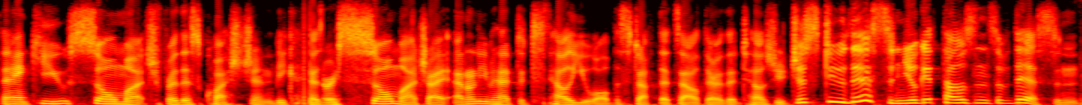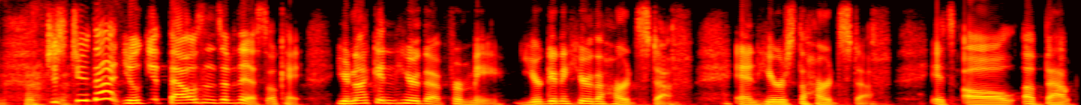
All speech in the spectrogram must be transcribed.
Thank you so much for this question because there's so much. I, I, don't even have to tell you all the stuff that's out there that tells you just do this and you'll get thousands of this and just do that, you'll get thousands of this. Okay. You're not going to hear that from me. You're going to hear the hard stuff. And here's the hard stuff it's all about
